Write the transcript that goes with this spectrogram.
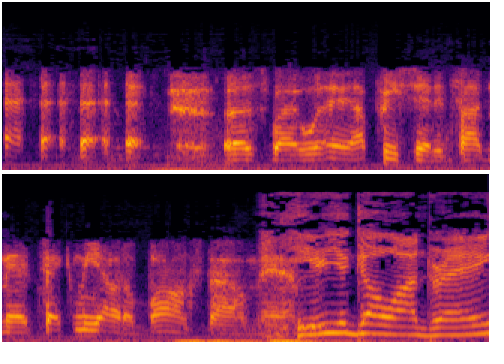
That's right. Well, hey, I appreciate it, Todd, man. Take me out a bong style, man. Here you go, Andre.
